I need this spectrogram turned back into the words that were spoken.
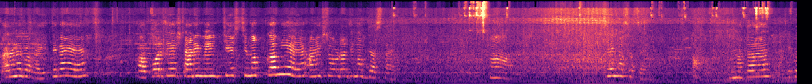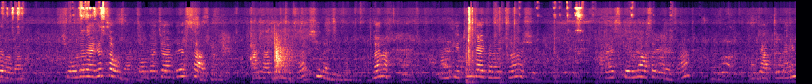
कारण हे बघा इथे काय आहे? अपर चेस्ट आणि मेन चेस्टची मग कमी आहे आणि शोल्डरची मग जास्त आहे. हां. सेम असंच आहे. आता इथे बघा शोल्डर आहे चौदा. चौदाच्या अर्धे सात आणि अर्धा शिलाई झालं? आणि इथून काय करायचं? असे आता स्केलनं असं करायचं म्हणजे आपली लाईन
